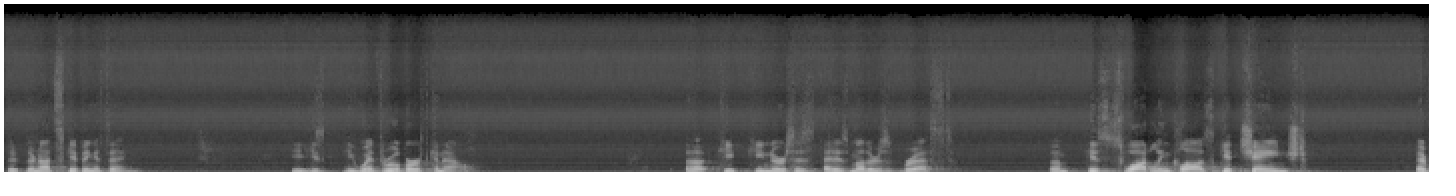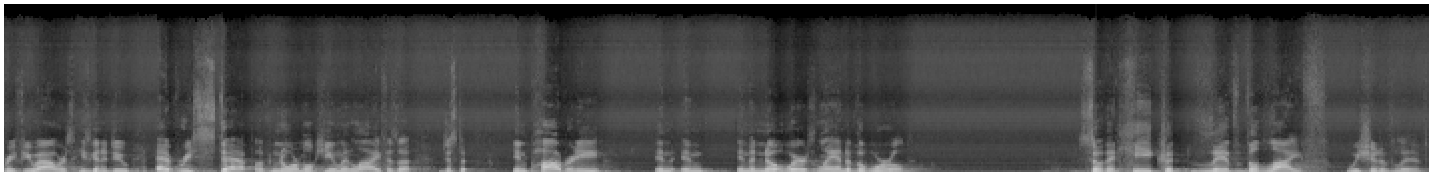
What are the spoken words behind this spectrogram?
They're, they're not skipping a thing. He, he's, he went through a birth canal. Uh, he, he nurses at his mother's breast. Um, his swaddling cloths get changed every few hours. He's going to do every step of normal human life as a just a, in poverty, in, in in the nowhere's land of the world so that he could live the life we should have lived,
